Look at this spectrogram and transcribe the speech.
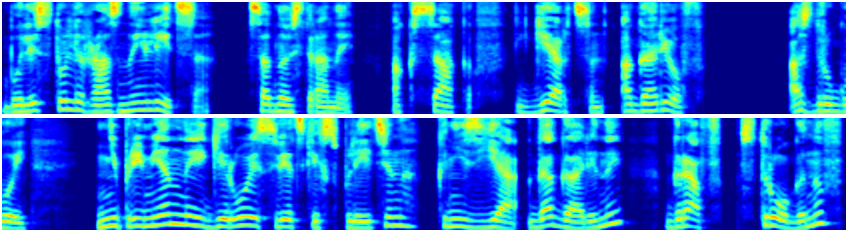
были столь разные лица. С одной стороны Аксаков, Герцен, Огарев, а с другой — непременные герои светских сплетен, князья Гагарины, граф Строганов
